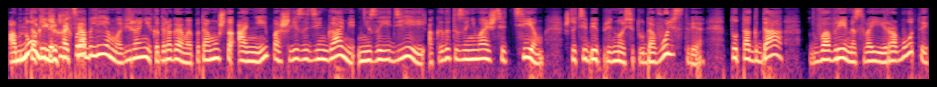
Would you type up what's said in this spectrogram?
А многие так же это хотят... проблема, Вероника, дорогая моя, потому что они пошли за деньгами, не за идеей. А когда ты занимаешься тем, что тебе приносит удовольствие, то тогда во время своей работы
